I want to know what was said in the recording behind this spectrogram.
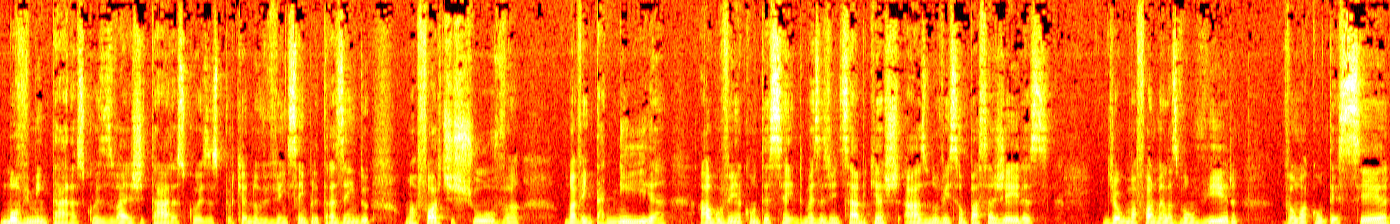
movimentar as coisas, vai agitar as coisas, porque a nuvem vem sempre trazendo uma forte chuva, uma ventania, algo vem acontecendo. Mas a gente sabe que as, as nuvens são passageiras. De alguma forma elas vão vir, vão acontecer,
